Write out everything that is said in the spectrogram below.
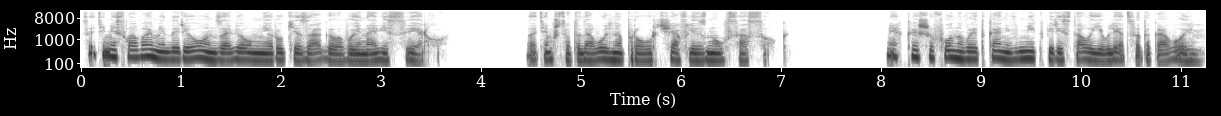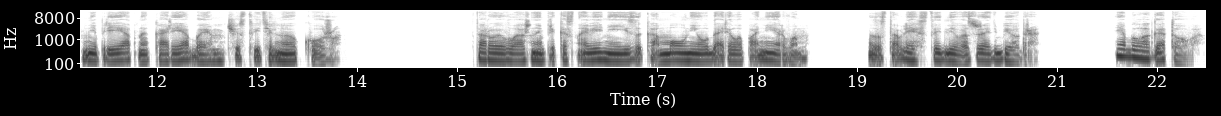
С этими словами Дарион завел мне руки за голову и навис сверху. Затем что-то довольно проурчав лизнул сосок. Мягкая шифоновая ткань вмиг перестала являться таковой, неприятно корябая чувствительную кожу. Второе влажное прикосновение языка молнии ударило по нервам, заставляя стыдливо сжать бедра. Я была готова.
